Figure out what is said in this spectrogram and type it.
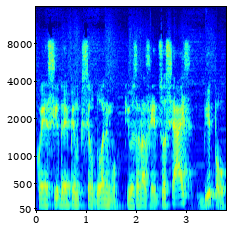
conhecido aí pelo pseudônimo que usa nas redes sociais, Beeple,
